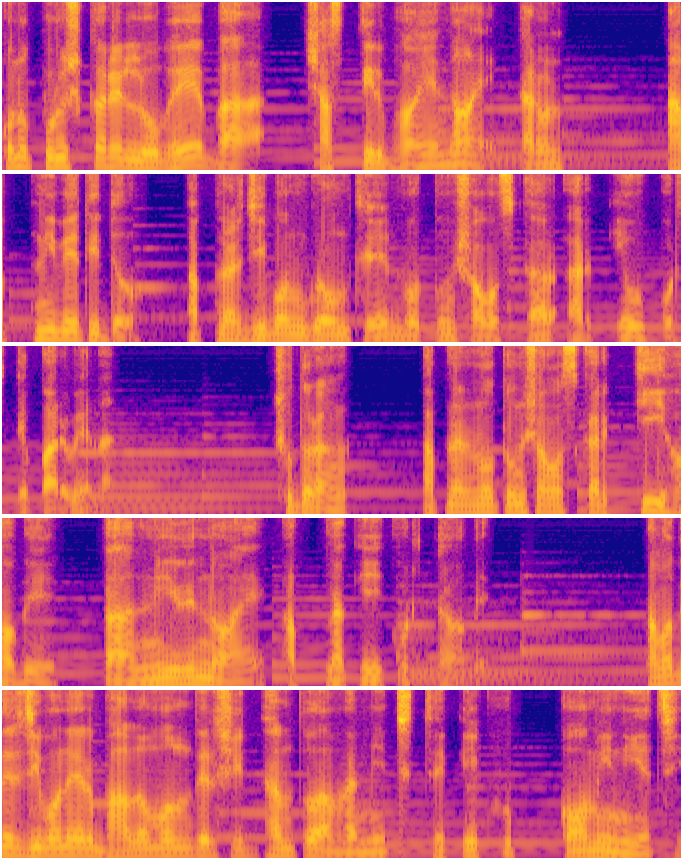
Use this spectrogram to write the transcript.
কোনো পুরস্কারের লোভে বা শাস্তির ভয়ে নয়, কারণ আপনি ব্যতীত আপনার জীবন গ্রন্থে নতুন সংস্কার আর কেউ করতে পারবে না। সুতরাং আপনার নতুন সংস্কার কি হবে তা নির্ণয় আপনাকেই করতে হবে। আমাদের জীবনের ভালো মন্দের সিদ্ধান্ত আমরা নিজ থেকে খুব কমই নিয়েছি।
